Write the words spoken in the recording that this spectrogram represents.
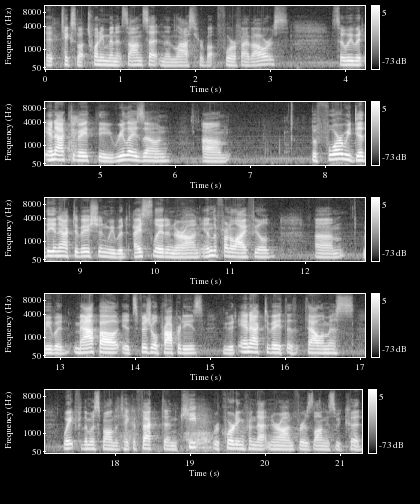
it takes about 20 minutes onset and then lasts for about four or five hours. So we would inactivate the relay zone. Um, before we did the inactivation, we would isolate a neuron in the frontal eye field um, we would map out its visual properties, we would inactivate the thalamus, wait for the muscimol to take effect, and keep recording from that neuron for as long as we could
